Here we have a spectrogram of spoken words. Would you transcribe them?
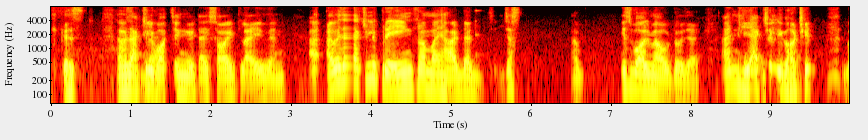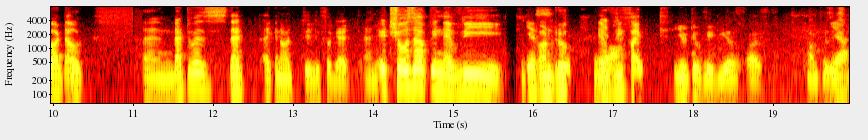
because i was actually yeah. watching it i saw it live and I, I, was actually praying from my heart that just uh, ball mein out ho jaye. and he actually got it got out and that was that i cannot really forget and it shows up in every yes. contro every yeah. fight youtube video or composition yeah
